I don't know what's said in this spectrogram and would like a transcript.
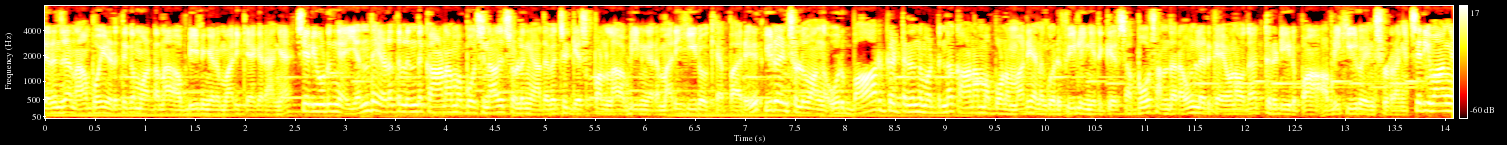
தெரிஞ்சா நான் போய் எடுத்துக்க மாட்டேனா அப்படிங்கிற மாதிரி கேக்குறாங்க. சரி விடுங்க எந்த இடத்துல இருந்து காணாம போச்சுனாலும் சொல்லுங்க அதை வச்சு கெஸ் பண்ணலாம் அப்படிங்கிற மாதிரி ஹீரோ கேட்பாரு ஹீரோயின் சொல்லுவாங்க ஒரு பார் கட்ட இருந்து மட்டும்தான் காணாம போன மாதிரி எனக்கு ஒரு ஃபீலிங் இருக்கு. சப்போஸ் அந்த ரவுண்ட்ல இருக்க எவனோ தான் திருடி இருப்பான் அப்படி ஹீரோயின் சொல்றாங்க. சரி வாங்க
